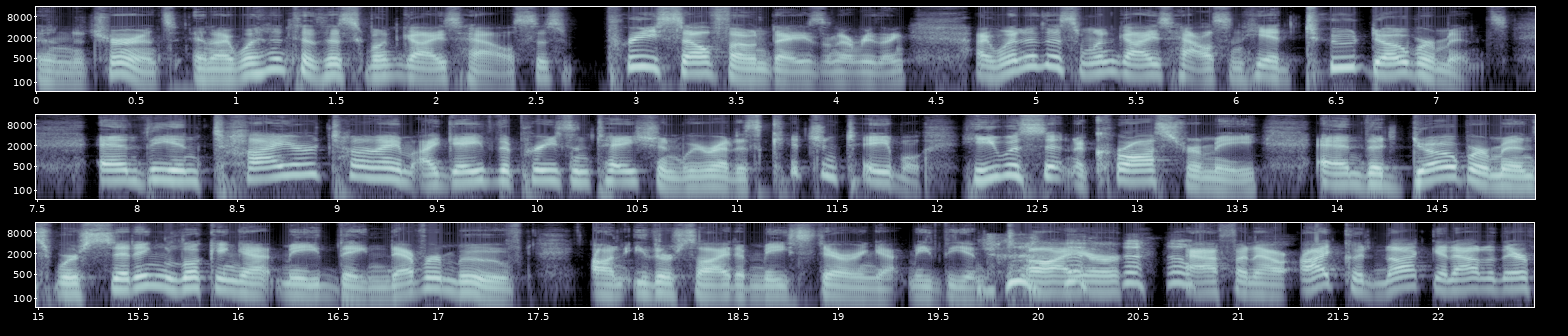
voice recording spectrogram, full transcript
in insurance, and I went into this one guy's house, this pre cell phone days and everything. I went into this one guy's house, and he had two Dobermans. And the entire time I gave the presentation, we were at his kitchen table. He was sitting across from me, and the Dobermans were sitting looking at me. They never moved on either side of me, staring at me the entire half an hour. I could not get out of there.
